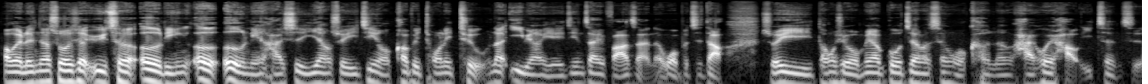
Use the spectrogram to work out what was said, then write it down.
OK，人家说一下预测，二零二二年还是一样，所以已经有 COVID twenty two，那疫苗也已经在发展了，我不知道。所以同学，我们要过这样的生活，可能还会好一阵子。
